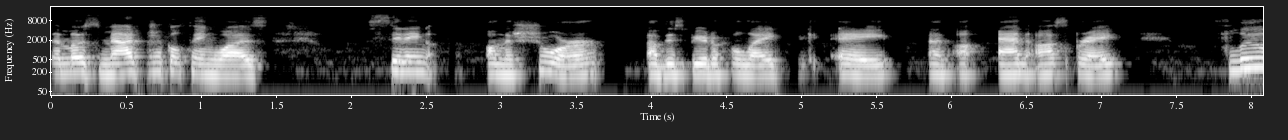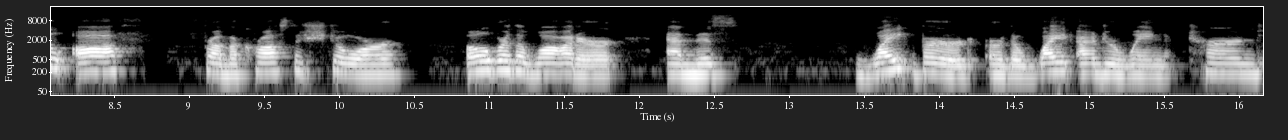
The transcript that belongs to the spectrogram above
The most magical thing was sitting on the shore of this beautiful lake. A an, uh, an osprey flew off from across the shore over the water, and this white bird or the white underwing turned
